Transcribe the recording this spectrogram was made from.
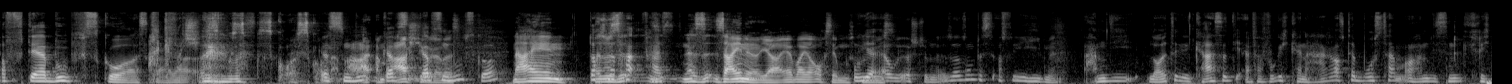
auf der Boob-Score-Skala. Score, Score Gab's am, einen, Ar- am Arsch gab's oder einen? Boob-Score? Nein. Doch, also das fast. na, se- seine, ja, er war ja auch sehr Oh muskulös. ja, oh ja, stimmt. Das sah so ein bisschen aus wie He-Man. Haben die Leute gecastet, die einfach wirklich keine Haare auf der Brust haben, oder haben die es hingekriegt?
